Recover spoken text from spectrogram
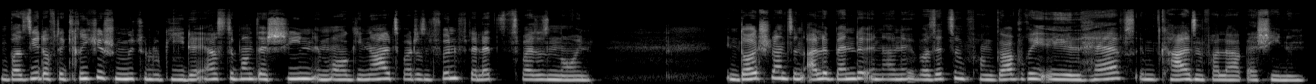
und basiert auf der griechischen Mythologie. Der erste Band erschien im Original 2005, der letzte 2009. In Deutschland sind alle Bände in einer Übersetzung von Gabriel Haves im Carlsen Verlag erschienen.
